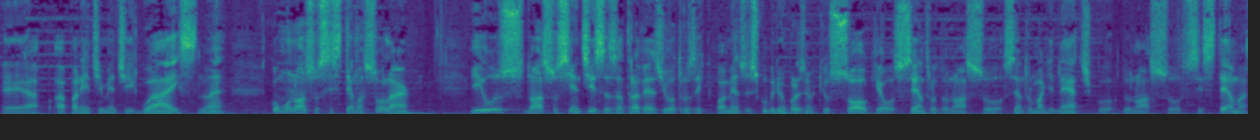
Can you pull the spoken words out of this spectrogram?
é, ap- aparentemente iguais, não é? Como o nosso sistema solar. E os nossos cientistas, através de outros equipamentos, descobriram, por exemplo, que o Sol, que é o centro do nosso centro magnético do nosso sistema,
